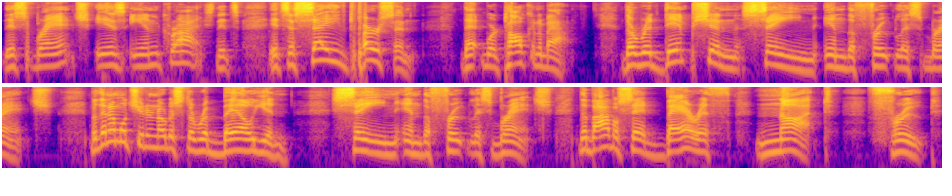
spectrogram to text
This branch is in Christ. It's it's a saved person that we're talking about. The redemption scene in the fruitless branch. But then I want you to notice the rebellion seen in the fruitless branch. The Bible said, beareth not fruit.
